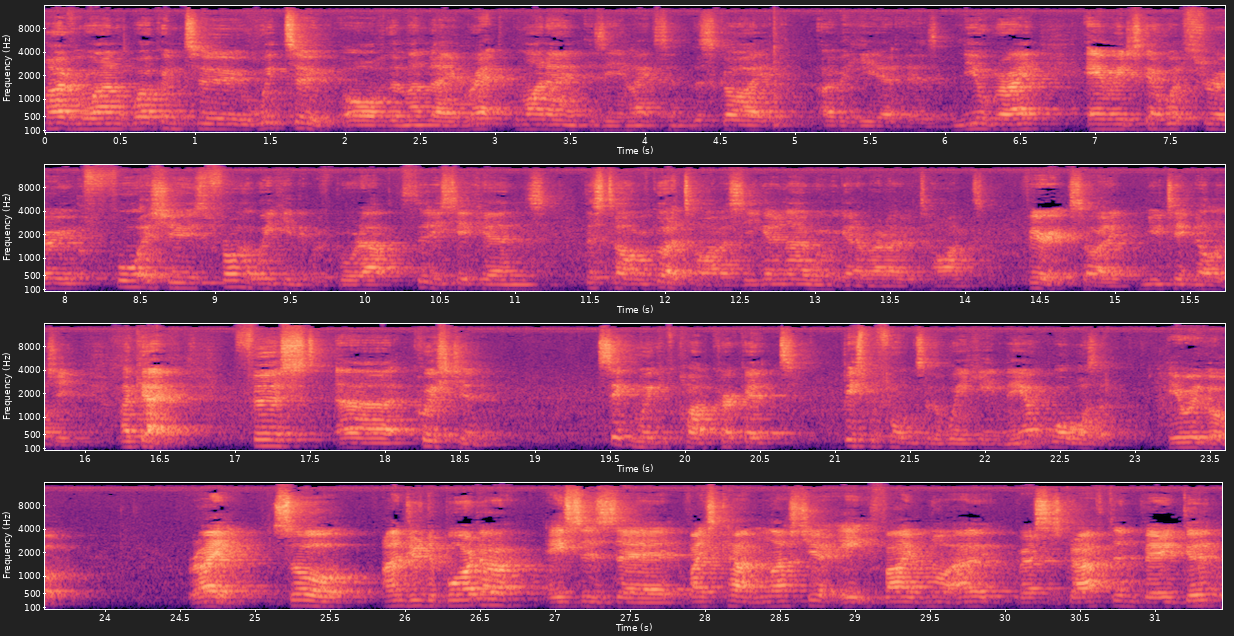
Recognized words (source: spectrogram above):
Hi everyone, welcome to week two of the Monday Wrap. My name is Ian Laxton. This guy over here is Neil Gray, and we're just going to whip through four issues from the weekend that we've brought up. 30 seconds. This time we've got a timer, so you're going to know when we're going to run over time. It's very exciting, new technology. Okay, first uh, question. Second week of club cricket, best performance of the weekend. Neil, what was it? Here we go. Right, so Andrew De Boorder, Ace's uh, vice captain last year, 85 not out versus Grafton, very good.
